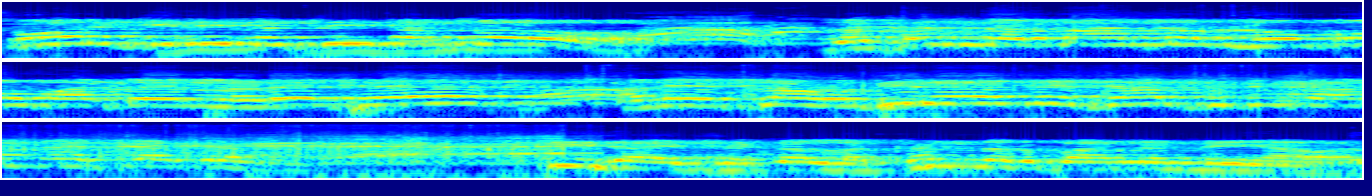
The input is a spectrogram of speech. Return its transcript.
ચોરગીરી નથી કરતો. લખન દરબાર તો લોકો માટે લડે છે. અને એટલા ઉધી રહે છે જ્યાં સુધી કામને ત્યાં ત્યાં જી જાય છે? કે લખન દરબારને નહીં આવવા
